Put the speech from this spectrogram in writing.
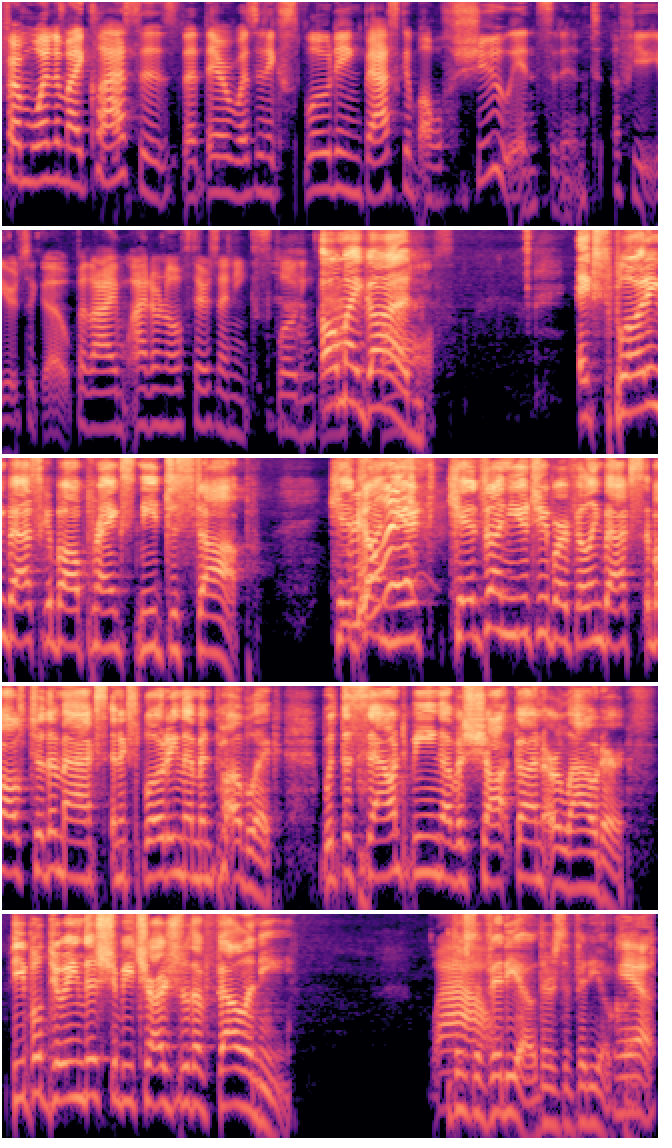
from one of my classes that there was an exploding basketball shoe incident a few years ago, but I'm I don't know if there's any exploding. Oh my God. basketballs. Exploding basketball pranks need to stop. Kids on Really? you kids on YouTube are filling basketballs to the max and exploding them in public, with the sound being of a shotgun or louder. People doing this should be charged with a felony. Wow. There's a video. There's a video. Clip. Yeah,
